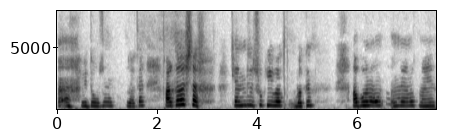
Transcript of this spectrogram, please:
Ah, video uzun zaten. Arkadaşlar kendinize çok iyi bak bakın. Abone ol- olmayı unutmayın.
